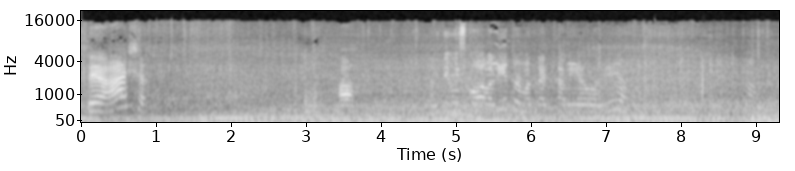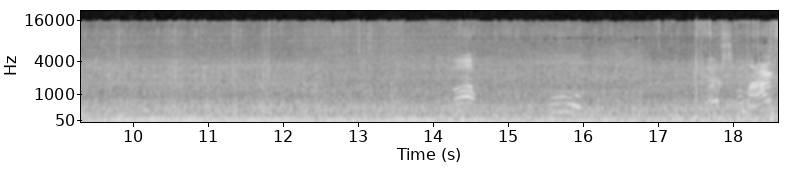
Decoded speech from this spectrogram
Você acha? Ó, ali tem uma escola ali, turma, atrás do caminhão ali. Ó, Mars.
